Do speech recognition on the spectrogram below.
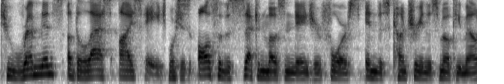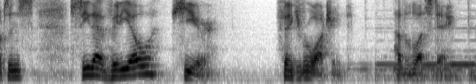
to remnants of the last ice age, which is also the second most endangered forest in this country in the Smoky Mountains, see that video here. Thank you for watching. Have a blessed day.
